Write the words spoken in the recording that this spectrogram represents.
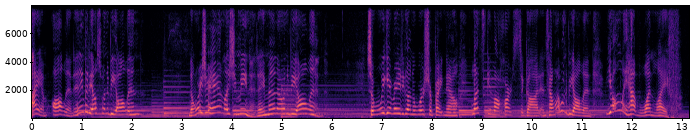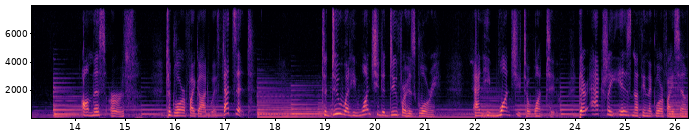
I am all in. Anybody else want to be all in? Don't raise your hand unless you mean it. Amen. I want to be all in. So when we get ready to go into worship right now, let's give our hearts to God and tell Him, I want to be all in. You only have one life on this earth to glorify God with. That's it. To do what He wants you to do for His glory. And He wants you to want to. There actually is nothing that glorifies Him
